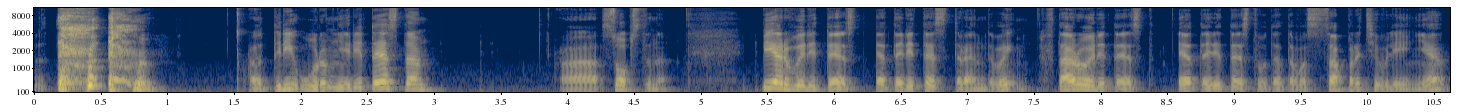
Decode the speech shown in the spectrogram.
три уровня ретеста, собственно, Первый ретест – это ретест трендовый. Второй ретест – это ретест вот этого сопротивления.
